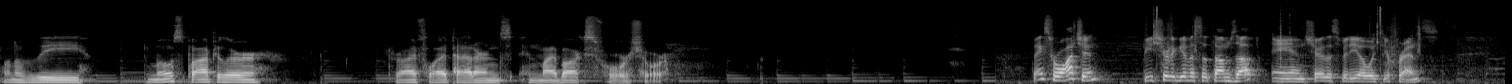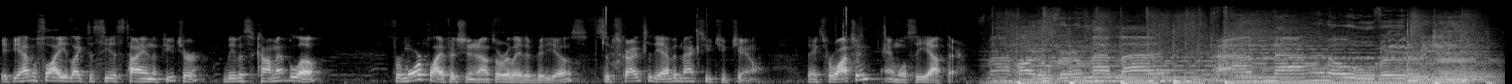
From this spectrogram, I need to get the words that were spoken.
One of the most popular dry fly patterns in my box for sure. Thanks for watching. Be sure to give us a thumbs up and share this video with your friends. If you have a fly you'd like to see us tie in the future, leave us a comment below. For more fly fishing and outdoor related videos, subscribe to the AvidMax YouTube channel. Thanks for watching, and we'll see you out there.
